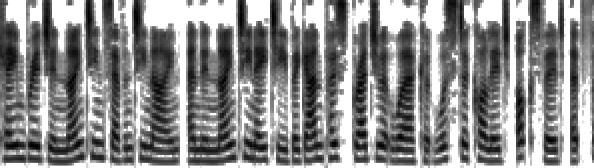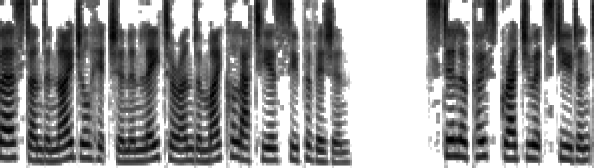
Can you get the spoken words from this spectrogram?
Cambridge in 1979, and in 1980 began postgraduate work at Worcester College, Oxford, at first under Nigel Hitchin and later under Michael Atiyah's supervision. Still a postgraduate student,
